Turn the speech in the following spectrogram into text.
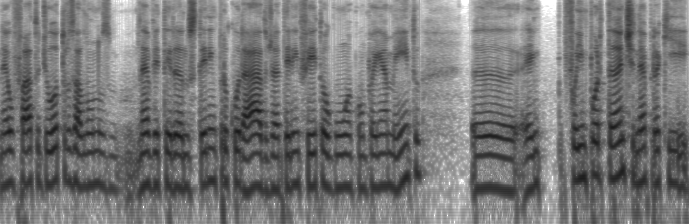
né, o fato de outros alunos né, veteranos terem procurado, já terem feito algum acompanhamento, uh, é, foi importante né, para que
